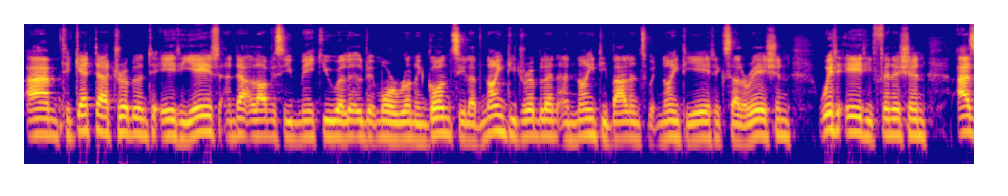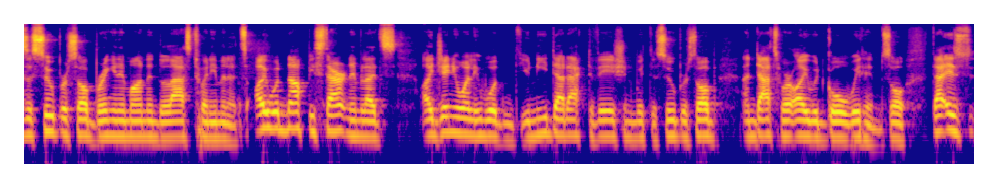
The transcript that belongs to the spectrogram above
um, to get that dribbling to 88, and that'll obviously make you a little bit more run and gun. So you'll have 90 dribbling dribbling and 90 balance with 98 acceleration with 80 finishing as a super sub, bringing him on in the last 20 minutes. I would not be starting him, lads. I genuinely wouldn't. You need that activation with the super sub, and that's where I would go with him. So that is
